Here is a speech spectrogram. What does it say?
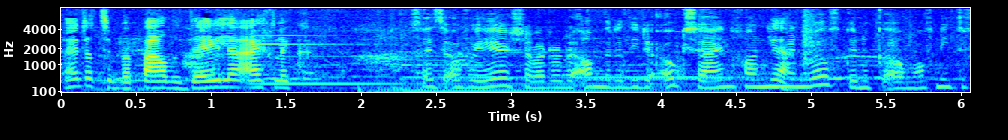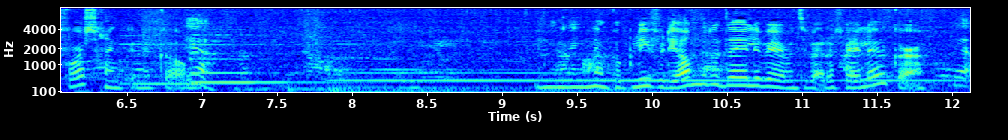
Hè, dat de bepaalde delen eigenlijk... Steeds overheersen, waardoor de anderen die er ook zijn, gewoon niet Ja. meer naar boven kunnen komen of niet tevoorschijn kunnen komen. Ja, En dan denk ik, nou, ik heb liever die andere delen weer, want die waren veel leuker. ja,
